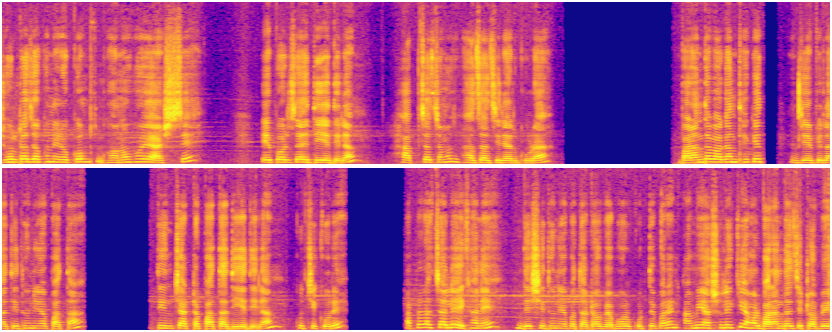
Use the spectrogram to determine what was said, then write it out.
ঝোলটা যখন এরকম ঘন হয়ে আসছে, এ পর্যায়ে দিয়ে দিলাম হাফ চা চামচ ভাজা জিরার গুঁড়া, বারান্দা বাগান থেকে যে বিলাতি ধনিয়া পাতা, তিন চারটা পাতা দিয়ে দিলাম কুচি করে। আপনারা চাইলে এখানে দেশি ধনিয়া পাতাটাও ব্যবহার করতে পারেন। আমি আসলে কি আমার বারান্দায় যে টবে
